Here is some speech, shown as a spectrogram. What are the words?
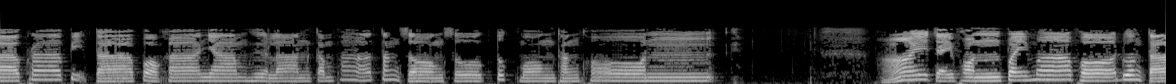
าพระปิตาป่อคายามเฮือลานกำผ้าตั้งสองโศกตุกมองทางคอน หายใจผ่อนไปมาพอดวงตา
